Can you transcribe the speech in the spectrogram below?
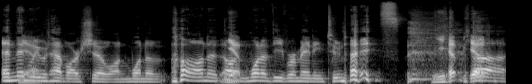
and then we would have our show on one of on, a, Yep. on one of the remaining two nights. yep, yep. Uh,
